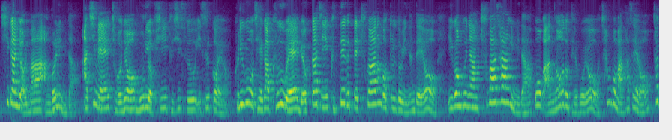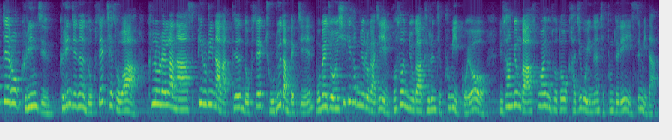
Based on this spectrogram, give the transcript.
시간이 얼마 안 걸립니다. 아침에 전혀 무리 없이 드실 수 있을 거예요. 그리고 제가 그 외에 몇 가지 그때그때 추가하는 것들도 있는데요. 이건 그냥 추가 사항입니다. 꼭 안 넣어도 되고요. 참고만 하세요. 첫째로 그린즈. 그린즈는 녹색 채소와 클로렐라나 스피루리나 같은 녹색 조류 단백질, 몸에 좋은 식이섬유를 가진 버섯류가 들은 제품이 있고요. 유산균과 소화효소도 가지고 있는 제품들이 있습니다.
